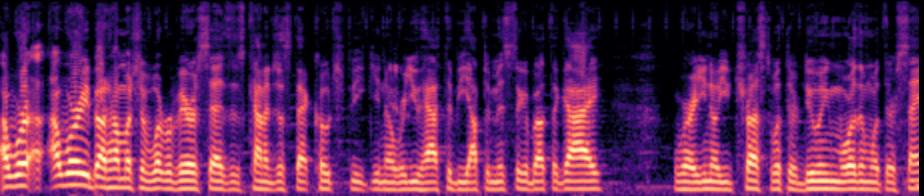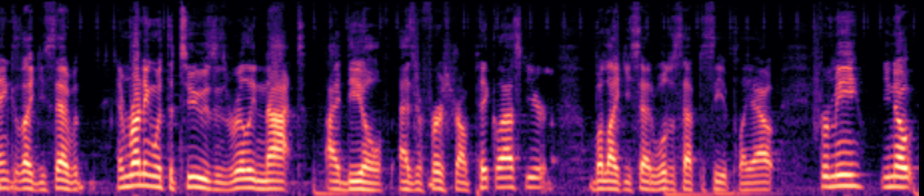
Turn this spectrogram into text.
I, wor- I worry about how much of what Rivera says is kind of just that coach speak, you know, where you have to be optimistic about the guy where you know you trust what they're doing more than what they're saying. Because, like you said, with him running with the twos is really not ideal as your first round pick last year. But like you said, we'll just have to see it play out. For me, you know,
